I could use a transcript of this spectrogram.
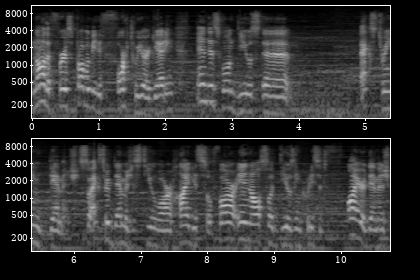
not the first, probably the fourth we are getting, and this one deals uh, extreme damage. So extreme damage is still our highest so far, and also deals increased fire damage.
